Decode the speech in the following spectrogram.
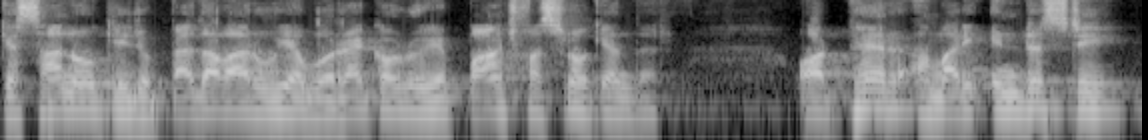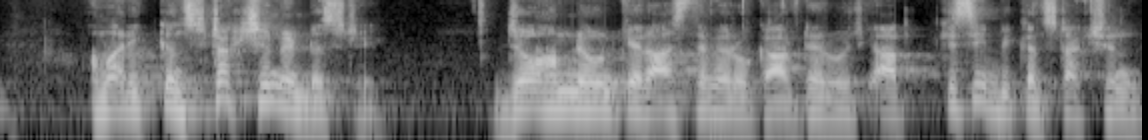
किसानों की जो पैदावार हुई है, वो रिकॉर्ड हुई है पाँच फ़सलों के अंदर। और फिर हमारी इंडस्ट्री, हमारी कंस्ट्रक्शन इंडस्ट्री जो हमने उनके रास्ते में रुकावटें रोज, आप किसी भी कंस्ट्रक्शन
